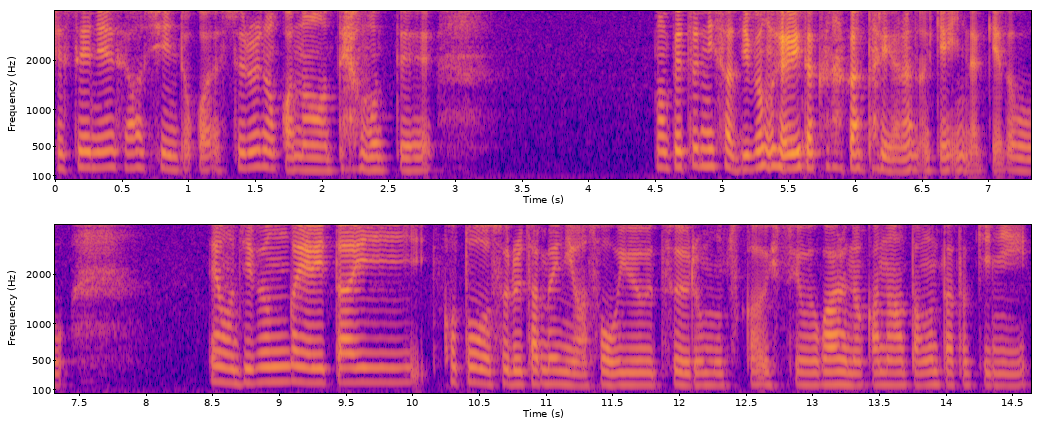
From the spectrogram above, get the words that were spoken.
SNS 発信とかするのかなって思って。まあ、別にさ自分がやりたくなかったらやらなきゃいいんだけど。でも自分がやりたいことをするためにはそういうツールも使う必要があるのかなと思った時に。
